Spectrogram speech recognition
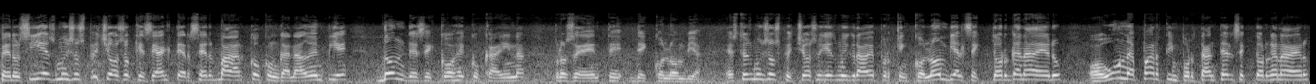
pero sí es muy sospechoso que sea el tercer barco con ganado en pie donde se coge cocaína procedente de Colombia. Esto es muy sospechoso y es muy grave porque en Colombia el sector ganadero o una parte importante del sector ganadero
